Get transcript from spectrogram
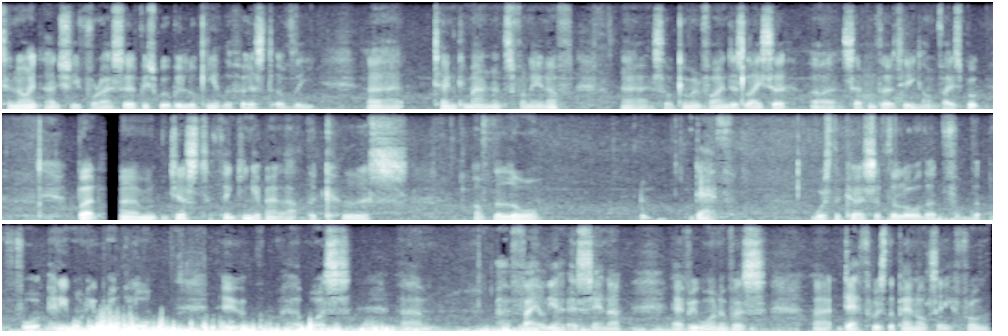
tonight, actually, for our service, we'll be looking at the first of the uh, Ten Commandments, funny enough. Uh, so come and find us later uh, 7.30 on Facebook. But um, just thinking about that, the curse of the law, death was the curse of the law that for, for anyone who broke the law, who was um, a failure, a sinner, every one of us, uh, death was the penalty from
